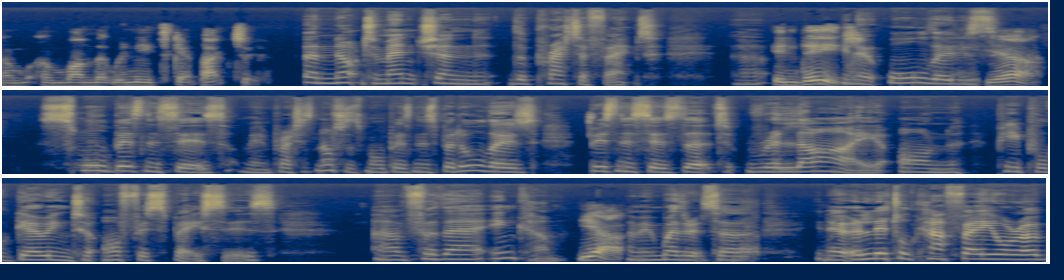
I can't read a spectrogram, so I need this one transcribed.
and, and one that we need to get back to. And not to mention the Pret effect. Uh, Indeed. You know, all those yeah small businesses, I mean, Pret is not a small business, but all those businesses that rely on people going to office spaces uh, for their income. Yeah. I mean, whether it's a, you know, a little cafe or a,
